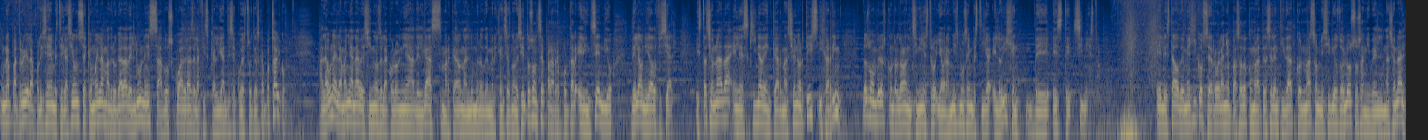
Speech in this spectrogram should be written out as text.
Una patrulla de la Policía de Investigación se quemó en la madrugada del lunes a dos cuadras de la Fiscalía Antisecuestros de Azcapotzalco. A la una de la mañana, vecinos de la colonia del gas marcaron al número de emergencias 911 para reportar el incendio de la unidad oficial, estacionada en la esquina de Encarnación Ortiz y Jardín. Los bomberos controlaron el siniestro y ahora mismo se investiga el origen de este siniestro. El Estado de México cerró el año pasado como la tercera entidad con más homicidios dolosos a nivel nacional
